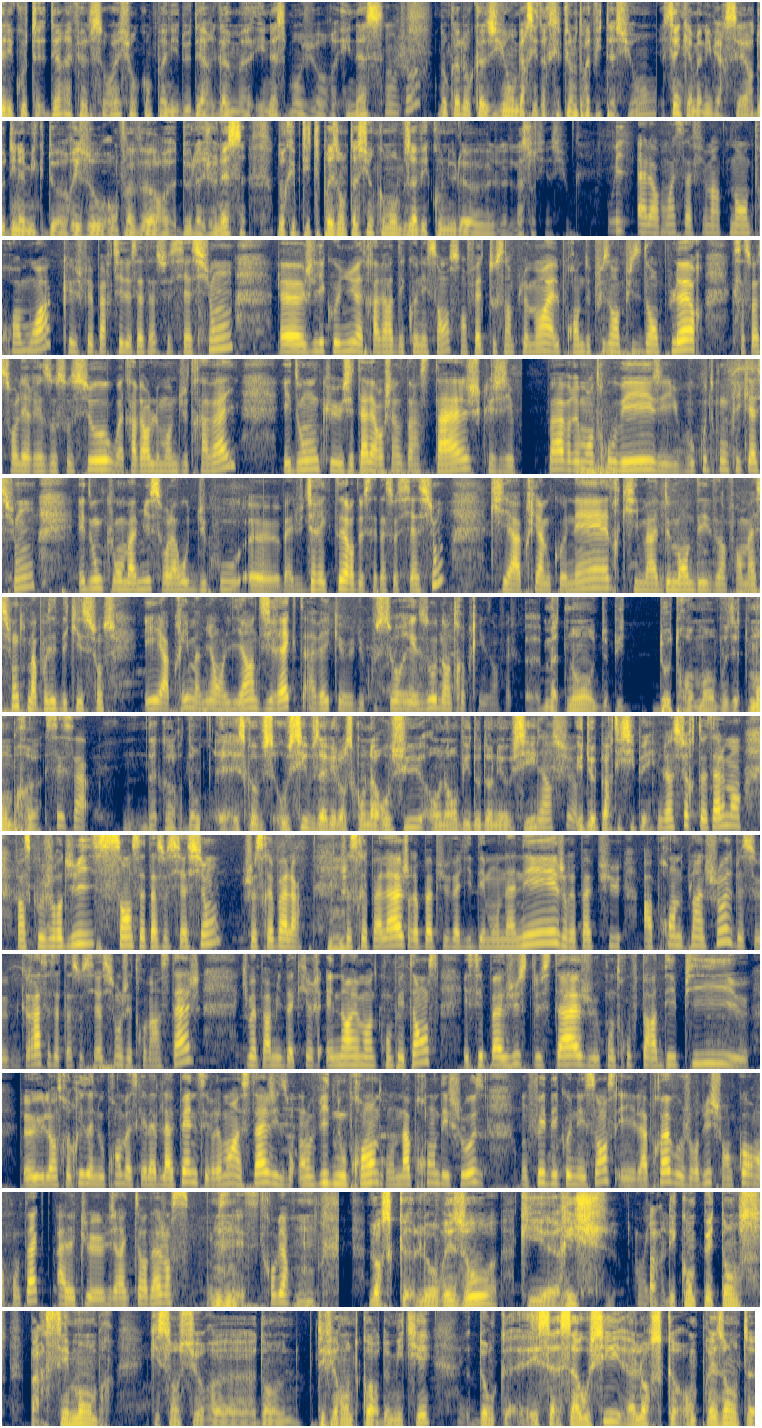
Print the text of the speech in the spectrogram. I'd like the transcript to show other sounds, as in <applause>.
vous d'RFL 101, je suis en compagnie de Dergam Inès. Bonjour Inès. Bonjour. Donc à l'occasion, merci d'accepter notre invitation. Cinquième anniversaire de dynamique de réseau en faveur de la jeunesse. Donc une petite présentation, comment vous avez connu l'association? Oui, alors moi, ça fait maintenant trois mois que je fais partie de cette association. Euh, je l'ai connue à travers des connaissances. En fait, tout simplement, elle prend de plus en plus d'ampleur, que ce soit sur les réseaux sociaux ou à travers le monde du travail. Et donc, euh, j'étais à la recherche d'un stage que j'ai pas vraiment trouvé, j'ai eu beaucoup de complications et donc on m'a mis sur la route du coup euh, bah, du directeur de cette association qui a appris à me connaître, qui m'a demandé des informations, qui m'a posé des questions et après il m'a mis en lien direct avec euh, du coup ce réseau d'entreprises en fait. Euh, maintenant depuis deux trois mois vous êtes membre. C'est ça. D'accord. Donc, est-ce que vous, aussi vous avez, lorsqu'on a reçu, on a envie de donner aussi et de participer? Bien sûr, totalement. Parce qu'aujourd'hui, sans cette association, je ne serais pas là. Mhm. Je ne serais pas là, j'aurais pas pu valider mon année, j'aurais pas pu apprendre plein de choses parce que grâce à cette association, j'ai trouvé un stage qui m'a permis d'acquérir énormément de compétences. Et c'est pas juste le stage qu'on trouve par dépit, euh, euh, l'entreprise elle nous prend parce qu'elle a de la peine. C'est vraiment un stage, ils ont envie de nous prendre, on apprend des choses, on fait des connaissances. Et la preuve, aujourd'hui, je suis encore en contact avec le directeur d'agence. Mhm. C'est trop bien. Mhm. Lorsque le réseau qui est riche par les compétences, par ses membres qui sont sur euh, dans différents corps de métier. Donc, et ça, ça aussi, lorsqu'on présente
